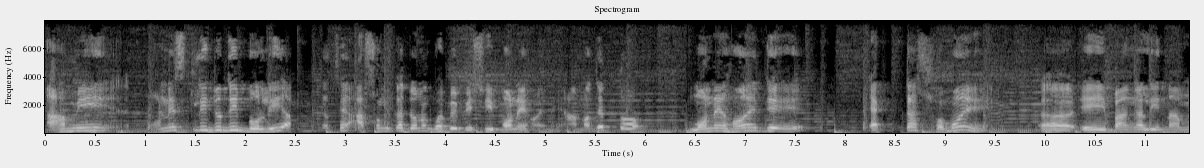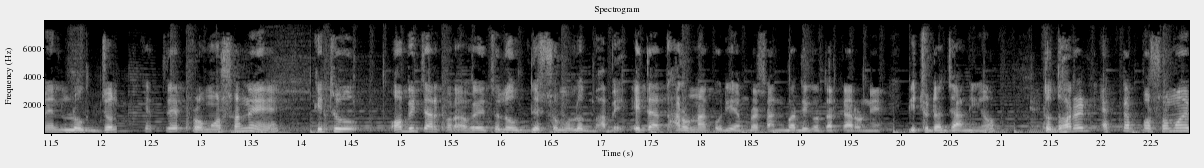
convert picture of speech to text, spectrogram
আমি অনেস্টলি যদি বলি, আমার কাছে আশঙ্কাজনক ভাবে বেশি মনে হয় না আমাদের তো মনে হয় যে একটা সময়ে এই বাঙালি নামের লোকজন ক্ষেত্রে প্রমোশনে কিছু অবিচার করা হয়েছিল উদ্দেশ্যমূলক ভাবে এটা ধারণা করি আমরা সাংবাদিকতার কারণে, কিছুটা জানিও। তো ধরেন একটা সময়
